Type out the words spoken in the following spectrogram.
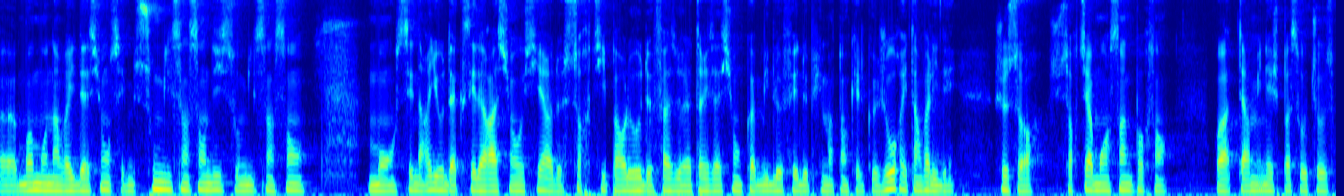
moi, mon invalidation, c'est sous 1510, ou 1500. Mon scénario d'accélération haussière de sortie par le haut de phase de latérisation, comme il le fait depuis maintenant quelques jours, est invalidé. Je sors. Je suis sorti à moins 5%. Voilà, terminé, je passe à autre chose.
